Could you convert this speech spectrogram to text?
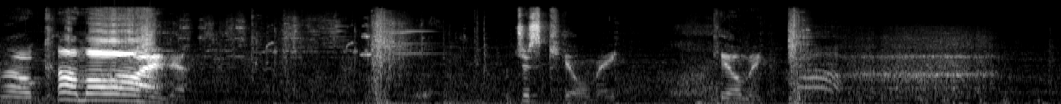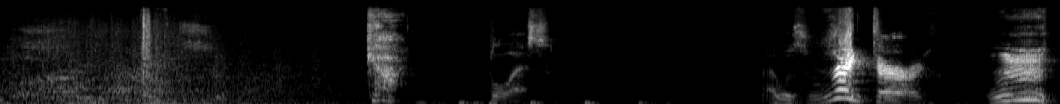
Oh, come on! Just kill me. Kill me. God bless. I was right there! Mm.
